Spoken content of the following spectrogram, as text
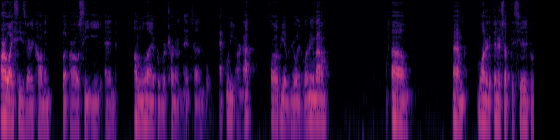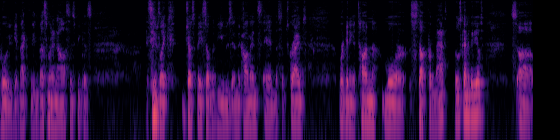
ROIC is very common, but ROCE and unlevered return on net equity are not. So I hope you have enjoyed learning about them. Um, and I wanted to finish up the series before we get back to the investment analysis because it seems like just based on the views and the comments and the subscribes, we're getting a ton more stuff from that, those kind of videos. Uh,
